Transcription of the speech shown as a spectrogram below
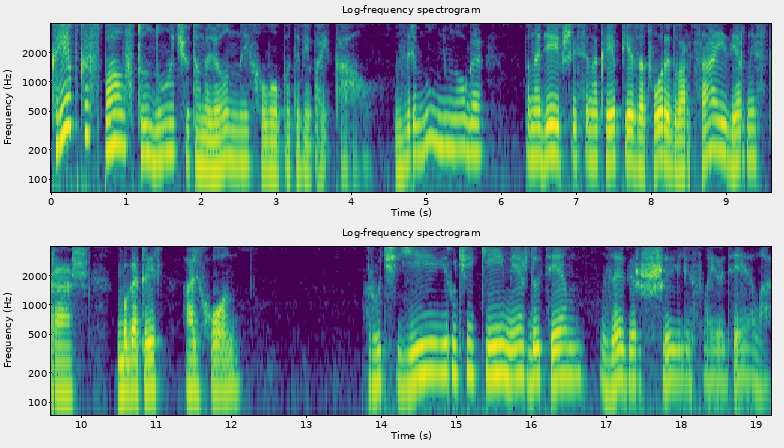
Крепко спал в ту ночь, утомленный хлопотами Байкал. Вздремнул немного, понадеявшийся на крепкие затворы дворца и верный страж, богатырь Альхон. Ручьи и ручейки между тем завершили свое дело,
